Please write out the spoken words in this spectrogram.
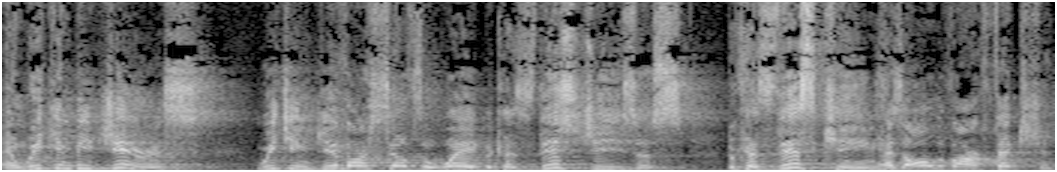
And we can be generous, we can give ourselves away because this Jesus, because this king has all of our affection.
